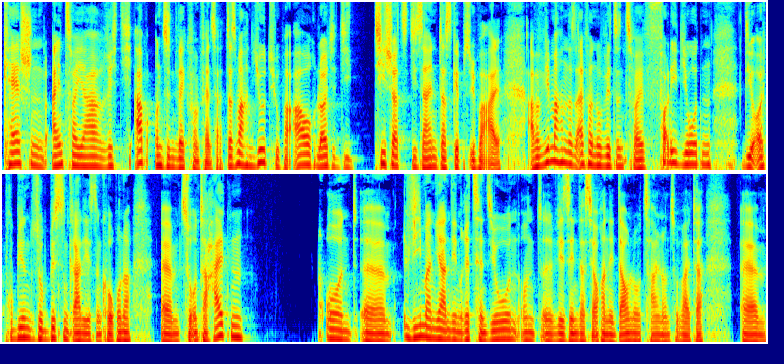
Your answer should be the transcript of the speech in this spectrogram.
cashen ein, zwei Jahre richtig ab und sind weg vom Fenster. Das machen YouTuber auch, Leute, die T-Shirts designen, das gibt's überall. Aber wir machen das einfach nur, wir sind zwei Vollidioten, die euch probieren, so ein bisschen, gerade jetzt in Corona, ähm, zu unterhalten. Und ähm, wie man ja an den Rezensionen und äh, wir sehen das ja auch an den Downloadzahlen und so weiter, ähm,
